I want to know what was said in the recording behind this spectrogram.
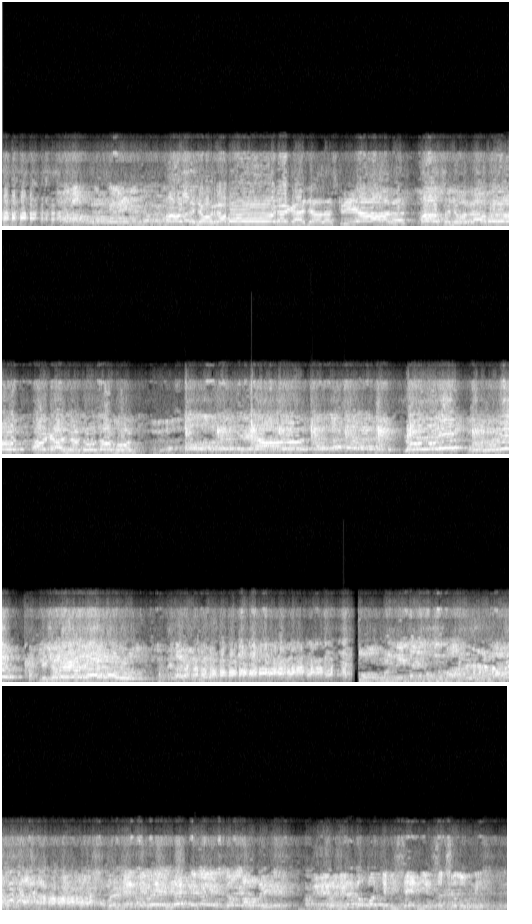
El oh, senyor Ramon enganya les criades, el oh, senyor Ramon enganya tot el món. Deixa regalar Ramon. Partim d'aquest el sopar. President del Parc de Misèria, Sant Sadurní.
